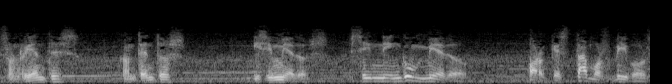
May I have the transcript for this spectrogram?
sonrientes, contentos y sin miedos, sin ningún miedo, porque estamos vivos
